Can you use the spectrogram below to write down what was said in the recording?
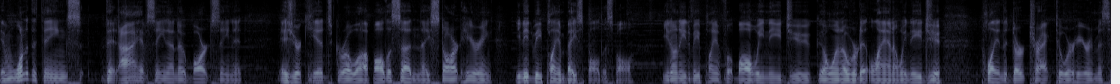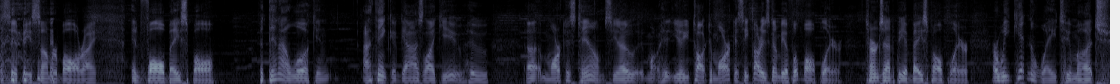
and one of the things that I have seen, I know Bart's seen it, as your kids grow up, all of a sudden they start hearing, you need to be playing baseball this fall. You don't need to be playing football. We need you going over to Atlanta. We need you playing the dirt track tour here in Mississippi, summer ball, right? And fall baseball. But then I look and I think of guys like you who, uh, Marcus Thames, you know, you know, you talk to Marcus, he thought he was going to be a football player. Turns out to be a baseball player. Are we getting away too much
